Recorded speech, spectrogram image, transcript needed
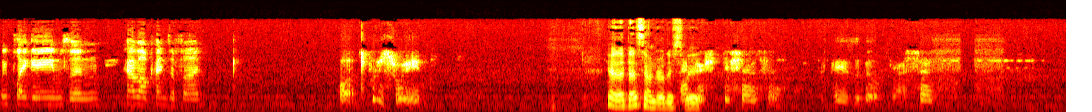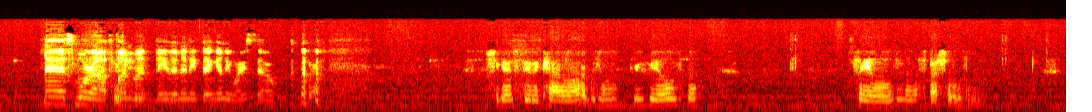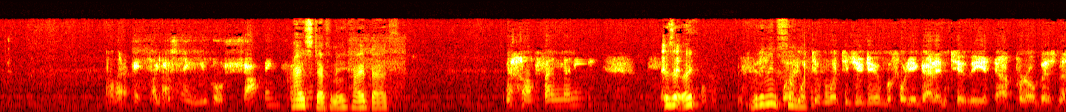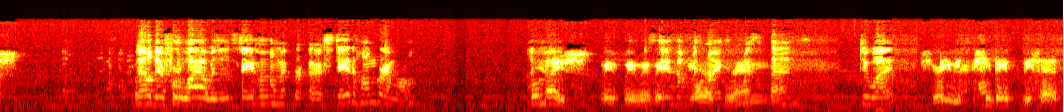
We play games and have all kinds of fun. Well, that's pretty sweet. Yeah, that does sound really After sweet. she shows the It pays the bills, right? shows Eh, it's more uh, fun money than anything anyway, so. Okay. she goes through the catalogs and reveals the sales and the specials and all that Hey, are you saying you go shopping? For Hi, it? Stephanie. Hi, Beth. Oh, fun money. Is it like? What do you mean What, fun? what, did, what did you do before you got into the uh, pearl business? Well, there for a while I was a stay home uh, stay at home grandma. Oh, I, nice. Wait, wait, wait, Stay wait. at home You're with a my, my grandma? Do what? You're a Baby, she babysat.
